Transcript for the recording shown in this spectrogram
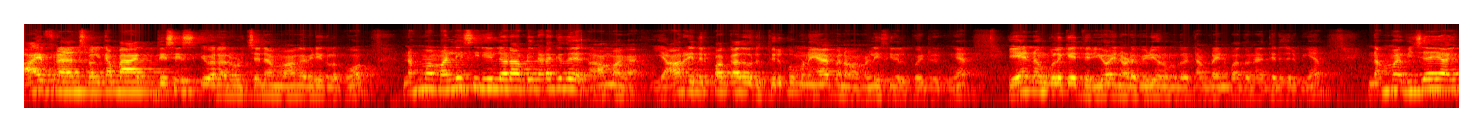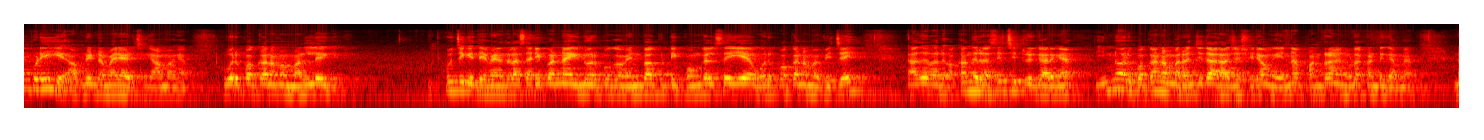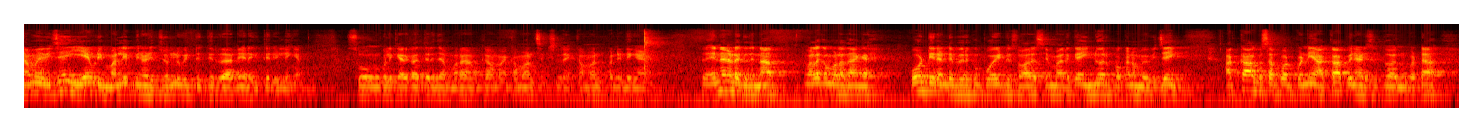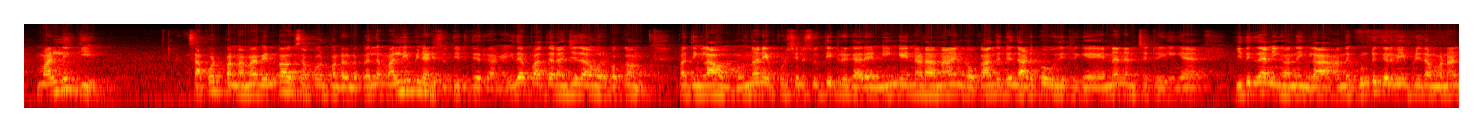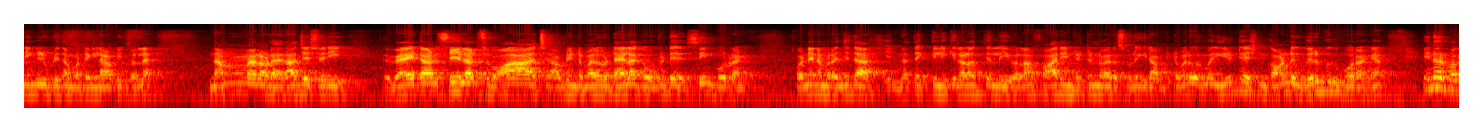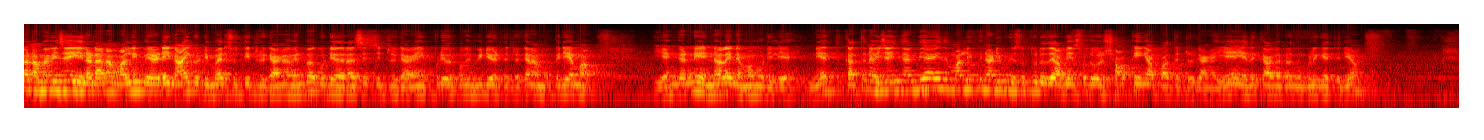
Hi friends welcome back this is your Arul சரி நம்ம வாங்க வீடியோக்குள்ள போவோம். நம்ம மல்லி சீரியல்லடா அப்படி நடக்குது? ஆமாங்க. யாரும் எதிர்பார்க்காத ஒரு திருப்பு முனையாக இப்போ நம்ம மல்லி சீரியல் போயிட்டு இருக்குங்க. ஏன்னு உங்களுக்கே தெரியும். என்னோட வீடியோ முதல்ல டம்லைன் பார்த்தோன்னே தெரிஞ்சிருப்பீங்க. நம்ம விஜயா இப்படி அப்படின்ற மாதிரி ஆயிடுச்சுங்க. ஆமாங்க. ஒரு பக்கம் நம்ம மல்லு பூஜைக்கு தேவையானதெல்லாம் சரி பண்ண இன்னொரு பக்கம் வெண்பா குட்டி பொங்கல் செய்ய ஒரு பக்கம் நம்ம விஜய் அதை அவர் உட்காந்து ரசிச்சுட்டு இருக்காருங்க இன்னொரு பக்கம் நம்ம ரஞ்சிதா ராஜேஸ்வரி அவங்க என்ன பண்ணுறாங்கன்னு கூட கண்டுக்காம நம்ம விஜய் ஏன் இப்படி மல்லி பின்னாடி சொல்லி விட்டு திருறாருன்னு எனக்கு தெரியலைங்க. ஸோ உங்களுக்கு யாருக்காவது தெரிஞ்ச மறக்காம கமெண்ட் செக்ஷனில் கமெண்ட் பண்ணிடுங்க. என்ன நடக்குதுன்னா வழக்கம் போல தாங்க போட்டி ரெண்டு பேருக்கும் போயிட்டு சுவாரஸ்யமாக இருக்க. இன்னொரு பக்கம் நம்ம விஜய் அக்காவுக்கு சப்போர்ட் பண்ணி அக்கா பின்னாடி சுற்றுவாருன்னு பட்டா மல்லிக்கு சப்போர்ட் பண்ணாமல் வெண்பாவுக்கு சப்போர்ட் பண்ணுற பேரில் மல்லி பின்னாடி சுற்றிட்டு திரிறாங்க இதை பார்த்து ரஞ்சிதா ஒரு பக்கம் பார்த்தீங்களா முந்தானே பிடிச்சின்னு சுற்றிட்டு இருக்காரு. நீங்கள் என்னடானா இங்கே உட்காந்துட்டு இந்த அடுப்பை ஊதிட்டு இருக்கீங்க என்ன நினச்சிட்டு இருக்கீங்க? இதுக்கு தான் நீங்கள் வந்தீங்களா? அந்த குண்டு கிழமை இப்படி தான் பண்ணால் நீங்களும் இப்படி தான் பண்ணுறீங்களா அப்படின்னு சொல்ல நம்மளோட ராஜேஸ்வரி வெயிட் ஆன் சீலட்ஸ் வாட்ச் அப்படின்ற மாதிரி ஒரு டைலாக்கை விட்டுட்டு சீன் போடுறாங்க. உடனே நம்ம ரஞ்சிதா என்னத்தை கிளிக்கிறாளோ தெரியல இவெல்லாம் ஃபாரின் ரிட்டர்ன் வேற சொல்லிக்கிறா அப்படின்ற மாதிரி ஒரு மாதிரி இரிட்டேஷன் காண்டுக்கு வெறுப்புக்கு போறாங்க. இன்னொரு பக்கம் நம்ம விஜய் என்னடானா மல்லி பின்னாடி நாய்க்குட்டி மாதிரி சுத்திட்டு இருக்காங்க வெண்பா குட்டி அதை ரசிச்சுட்டு இருக்காங்க இப்படி ஒரு பக்கம் வீடியோ எடுத்துட்டு இருக்க நம்ம பெரியம்மா எங்கன்னு என்னாலே நம்ப முடியலையே நேத்து கத்துன விஜய் தம்பியா இது மல்லி பின்னாடி இப்படி சுத்துறது? அப்படின்னு சொல்லிட்டு ஒரு ஷாக்கிங்கா பார்த்துட்டு இருக்காங்க. ஏன் எதுக்காகன்றது உங்களுக்கே தெரியும்.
